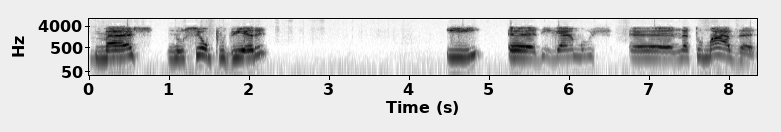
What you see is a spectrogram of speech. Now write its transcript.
mas no seu poder e, eh, digamos, eh, na tomada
